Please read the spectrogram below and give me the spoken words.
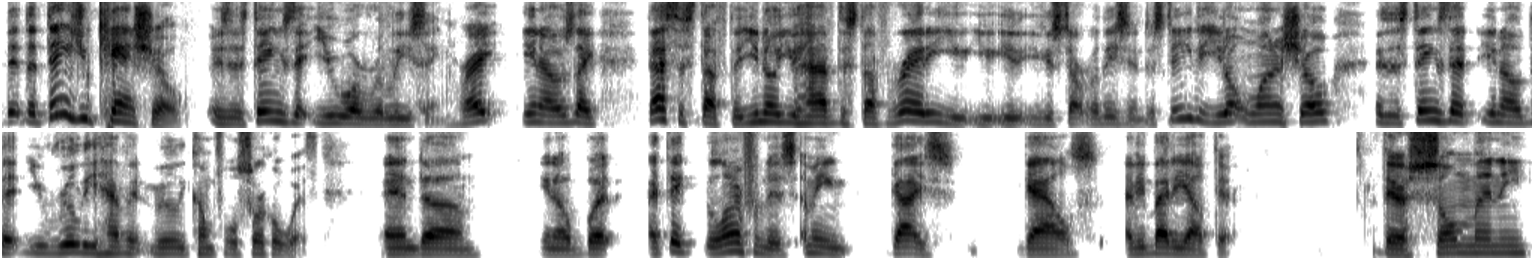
The, the things you can't show is the things that you are releasing, right? You know, it's like that's the stuff that you know you have the stuff ready. You you you, you can start releasing. The thing that you don't want to show is the things that you know that you really haven't really come full circle with, and um, you know. But I think learn from this. I mean, guys, gals, everybody out there, there are so many.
